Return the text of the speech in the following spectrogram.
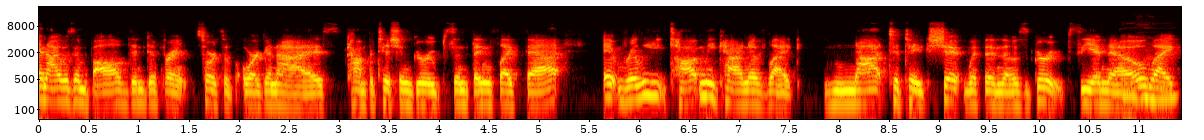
and I was involved in different sorts of organized competition groups and things like that. It really taught me kind of like not to take shit within those groups, you know? Mhm. Like,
